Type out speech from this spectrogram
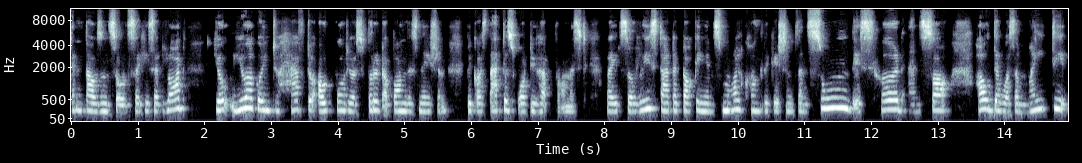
10000 souls. So he said lord you, you are going to have to outpour your spirit upon this nation because that is what you have promised, right? So we started talking in small congregations, and soon they heard and saw how there was a mighty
